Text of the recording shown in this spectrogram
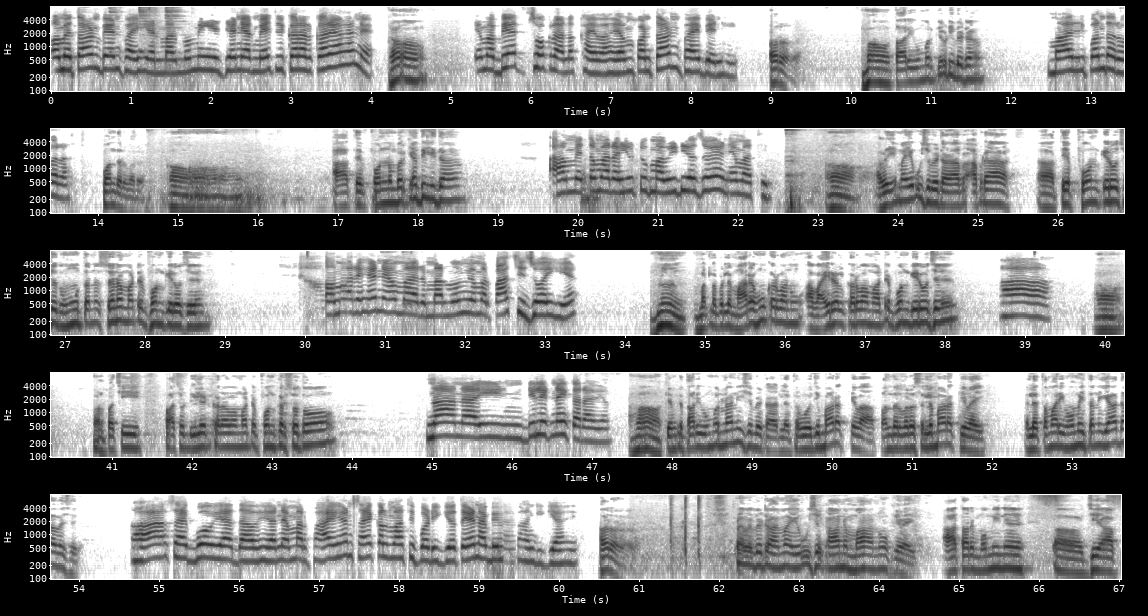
અમે ત્રણ બેન ભાઈ છે માર મમ્મી જેને યાર મૈત્રી કરાર કર્યા હે ને એમાં બે જ છોકરા લખાવ્યા હે એમ પણ ત્રણ ભાઈ બેન હી. અરે. હા તારી ઉંમર કેવડી બેટા? મારી પંદર વર્ષ પંદર વર્ષ. આ તે ફોન નંબર ક્યાંથી લીધા? આ મેં તમારા યુટ્યુબમાં વીડિયો જોયો ને એમાંથી. હા હવે એમાં એવું છે બેટા આપ- આપણે તે ફોન કર્યો છે તો હું તને શેના માટે ફોન કર્યો છે? અમારે હે ને અમારે મારી મમ્મી અમારે પાછી જોઈ હે હમ મતલબ એટલે મારે શું કરવાનું? આ વાયરલ કરવા માટે ફોન કર્યો છે? હા. હા. પણ પછી પાછો ડિલીટ કરાવવા માટે ફોન કરશો તો? ના ના ઈ ડિલીટ નહીં કરાવ્યા હા કેમ કે તારી ઉંમર નાની છે બેટા એટલે તો હજી બાળક કેવા? પંદર વર્ષ એટલે બાળક કહેવાય. એટલે તમારી મમ્મી તને યાદ આવે છે? હા સાહેબ બહુ યાદ આવે છે. અને અમાર ભાઈ હે ને સાયકલમાંથી પડી ગયો તો એના બે ભાંગી ગયા છે. અરે. પણ હવે બેટા એમાં એવું છે કે આને માં નો કહેવાય. આ તારે મમ્મીને ને જે આ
